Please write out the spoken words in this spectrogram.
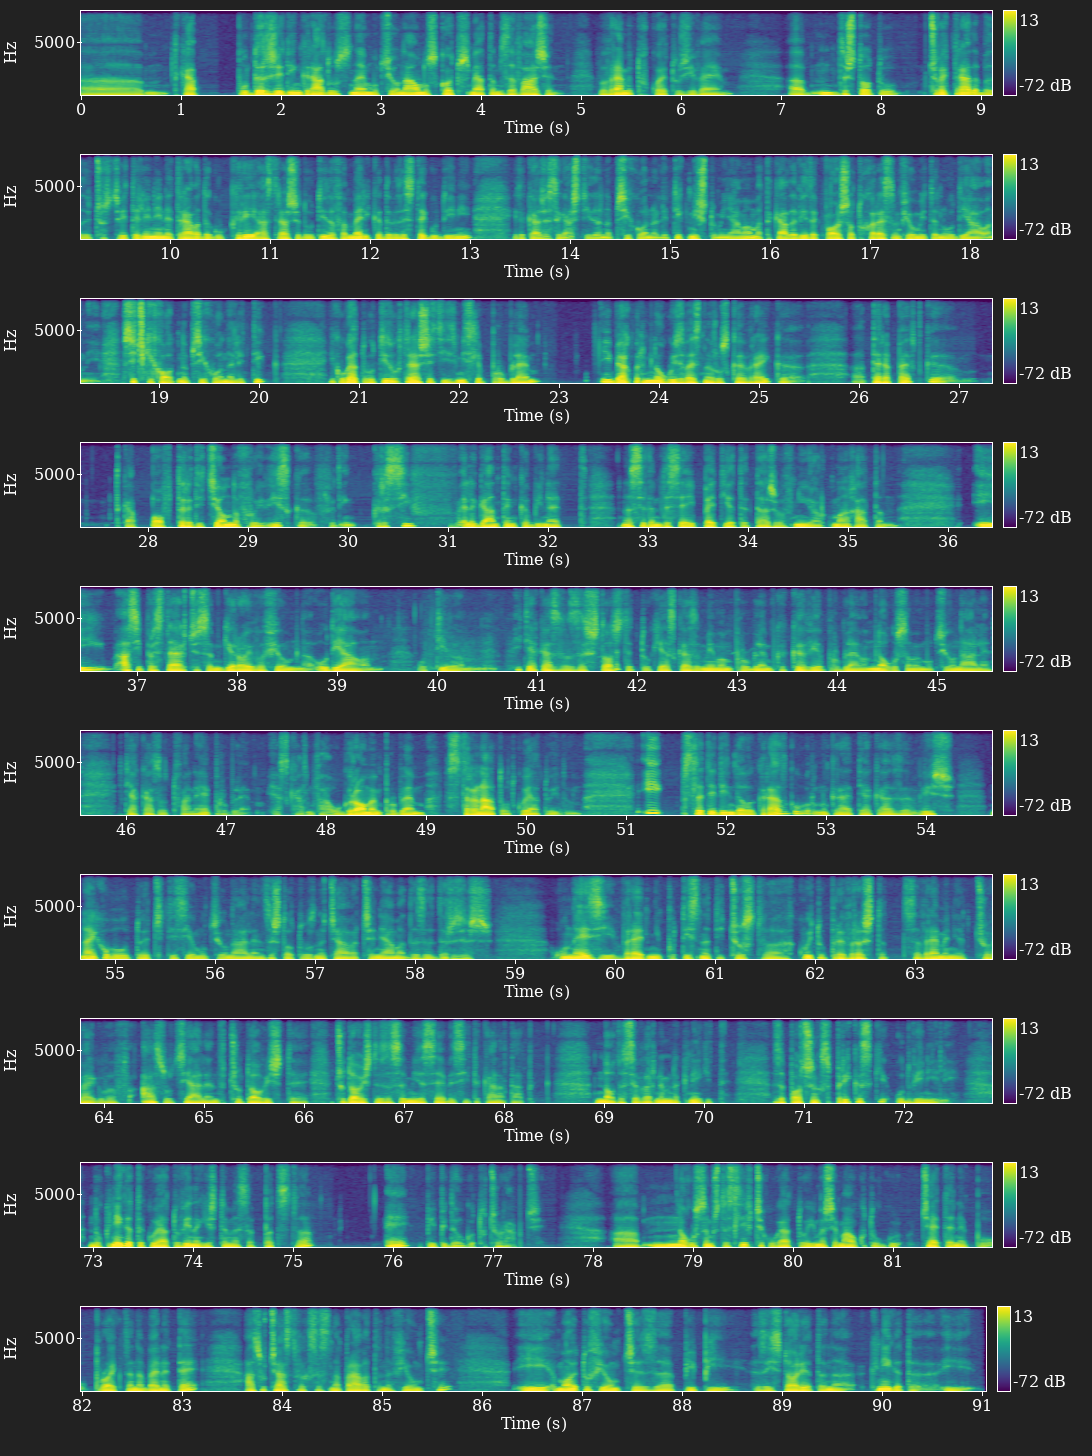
А, така поддържа един градус на емоционалност, който смятам за важен във времето, в което живеем. А, защото човек трябва да бъде чувствителен и не трябва да го крие. Аз трябваше да отида в Америка 90-те години и да кажа сега ще ида на психоаналитик, нищо ми няма, а така да видя какво е, защото харесвам филмите на Одиалан и всички ходят на психоаналитик. И когато отидох, трябваше да си измисля проблем – и бях при много известна руска еврейка, терапевтка, така по-традиционна фруидистка, в един красив, елегантен кабинет на 75-ият етаж в Нью Йорк, Манхатън. И аз си представях, че съм герой във филм на Уди Алън. Отивам и тя казва, защо сте тук? И аз казвам, имам проблем. Какъв ви е проблема? Много съм емоционален. И тя казва, това не е проблем. И аз казвам, това е огромен проблем в страната, от която идвам. И след един дълъг разговор, накрая тя каза, виж, най-хубавото е, че ти си емоционален, защото означава, че няма да задържаш онези вредни, потиснати чувства, които превръщат съвременният човек в асоциален, в чудовище, чудовище за самия себе си и така нататък. Но да се върнем на книгите. Започнах с приказки от винили. Но книгата, която винаги ще ме съпътства, е Пипи дългото чорапче. А, много съм щастлив, че когато имаше малкото четене по проекта на БНТ, аз участвах с направата на филмче и моето филмче за Пипи, за историята на книгата и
